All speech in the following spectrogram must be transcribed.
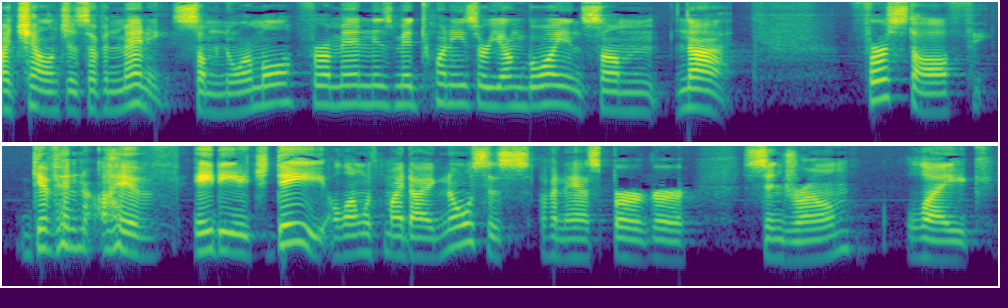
My challenges have been many, some normal for a man in his mid 20s or young boy, and some not. First off, given I have ADHD along with my diagnosis of an Asperger syndrome like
